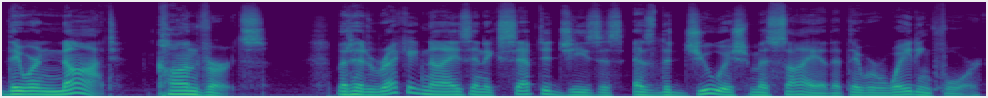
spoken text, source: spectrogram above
They were not converts but had recognized and accepted Jesus as the Jewish Messiah that they were waiting for.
